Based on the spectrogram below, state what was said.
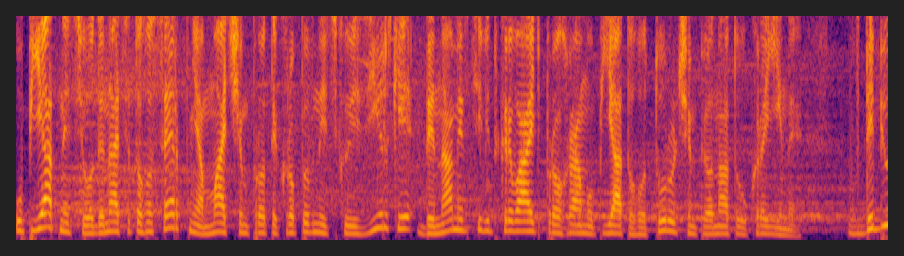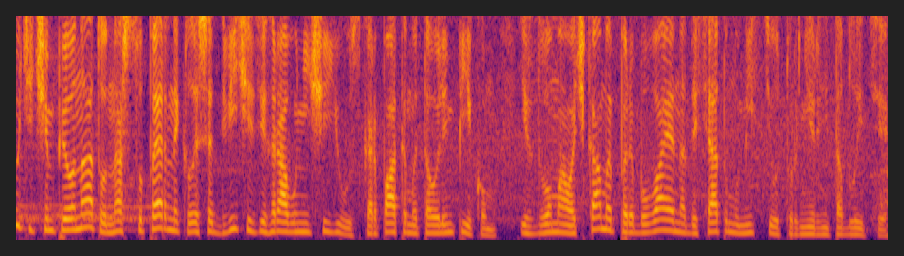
У п'ятницю, 11 серпня, матчем проти Кропивницької зірки динамівці відкривають програму п'ятого туру чемпіонату України. В дебюті чемпіонату наш суперник лише двічі зіграв у нічию з Карпатами та Олімпіком і з двома очками перебуває на 10-му місці у турнірній таблиці.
